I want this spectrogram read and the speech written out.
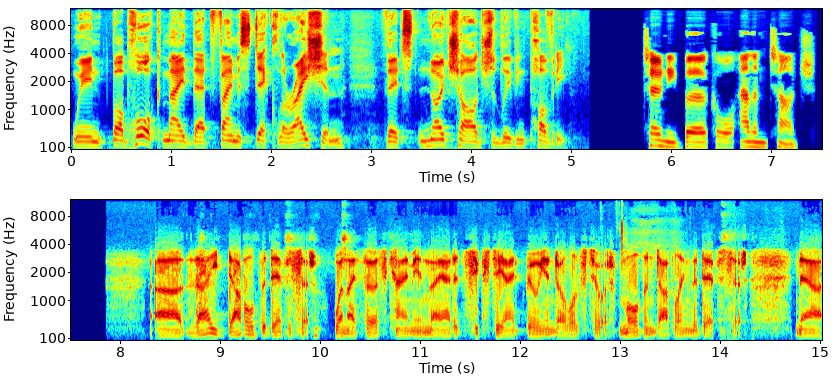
when Bob Hawke made that famous declaration that no child should live in poverty. Tony Burke or Alan Tudge. Uh, they doubled the deficit when they first came in. They added $68 billion to it, more than doubling the deficit. Now,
